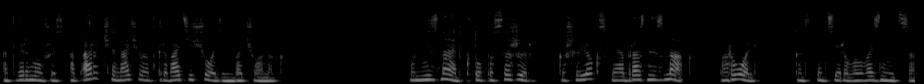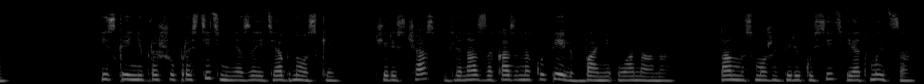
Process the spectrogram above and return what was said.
Отвернувшись от Арчи, начал открывать еще один бочонок. «Он не знает, кто пассажир. Кошелек — своеобразный знак. Пароль», — констатировал возница. «Искренне прошу простить меня за эти обноски. Через час для нас заказана купель в бане у Анана. Там мы сможем перекусить и отмыться.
